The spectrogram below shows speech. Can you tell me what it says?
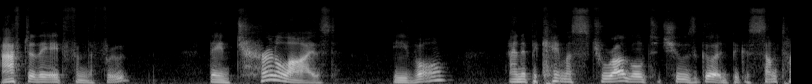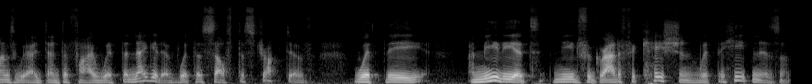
After they ate from the fruit, they internalized evil and it became a struggle to choose good because sometimes we identify with the negative, with the self destructive, with the immediate need for gratification, with the hedonism,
